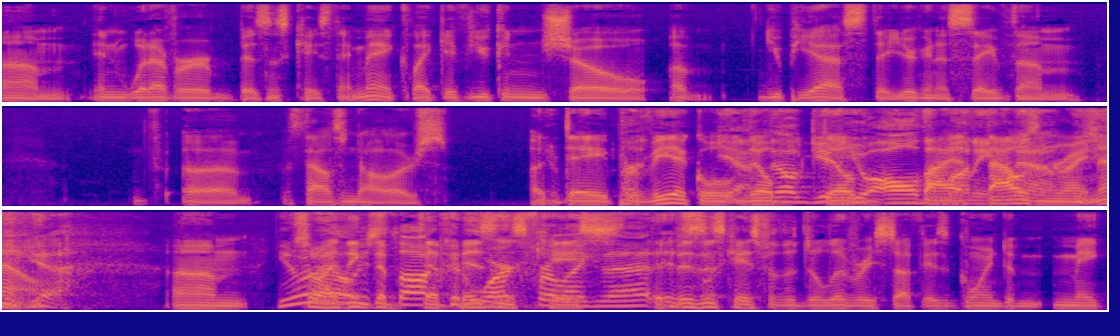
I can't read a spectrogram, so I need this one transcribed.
um, in whatever business case they make. Like if you can show a UPS that you're going to save them uh, a thousand dollars a day per vehicle, Yeah, they'll, they'll give they'll you all the buy money a thousand now. right now. yeah. Um, You know so what I I, think the, the business like case, that the business case for the delivery stuff is going to make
